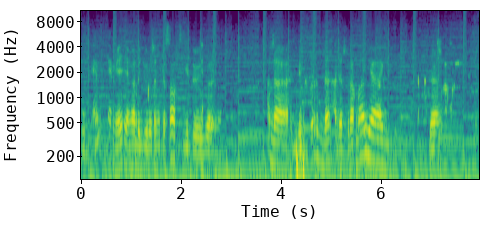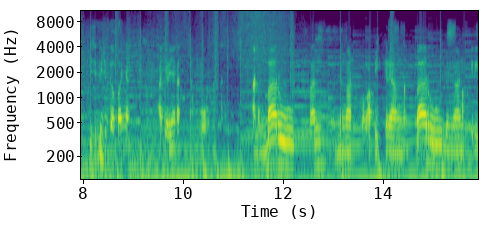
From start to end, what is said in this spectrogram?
UMM ya yang ada jurusan kesal gitu ibaratnya. Ada Jember dan ada Surabaya gitu. Dan di situ juga banyak. Akhirnya kan teman baru kan dengan pola pikir yang baru, dengan ciri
